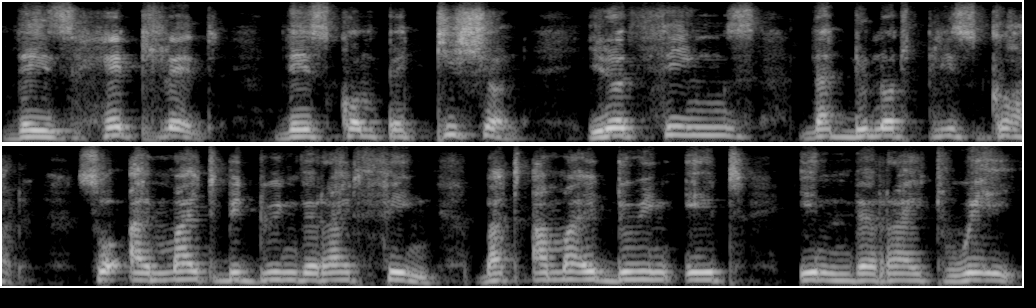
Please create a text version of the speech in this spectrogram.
there is hatred, there's competition, you know, things that do not please God. So I might be doing the right thing, but am I doing it in the right way?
